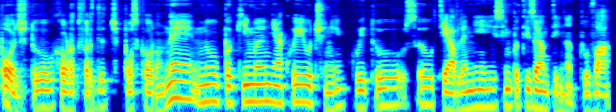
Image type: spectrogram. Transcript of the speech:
Повечето хора твърдят, че по-скоро не, но пък има някои учени, които са отявлени симпатизанти на това.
